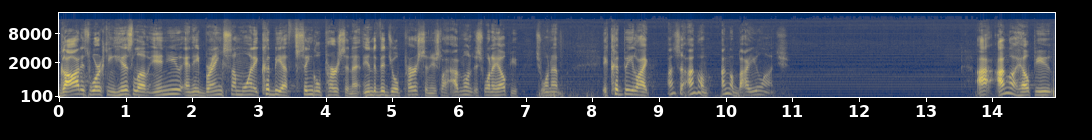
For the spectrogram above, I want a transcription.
God is working His love in you, and He brings someone. It could be a single person, an individual person. It's like I want, just want to help you. Just want to. It could be like I'm, I'm going I'm to buy you lunch. I, I'm going to help you.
